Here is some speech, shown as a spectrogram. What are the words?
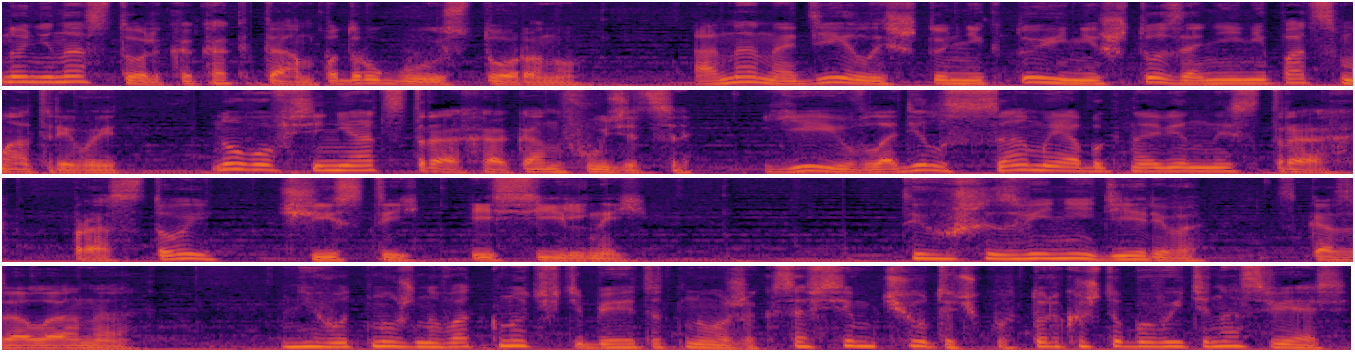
но не настолько, как там, по другую сторону. Она надеялась, что никто и ничто за ней не подсматривает, но вовсе не от страха, а конфузиться. Ею владел самый обыкновенный страх – простой, чистый и сильный. «Ты уж извини, дерево», – сказала она. Мне вот нужно воткнуть в тебя этот ножик, совсем чуточку, только чтобы выйти на связь».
